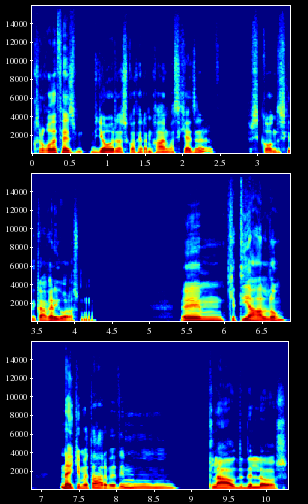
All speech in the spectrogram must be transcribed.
ξέρω εγώ, δεν θες δύο ώρες να σηκώθει ένα μηχάνημα στη Hedgener. Σηκώνεται σχετικά γρήγορα, ας πούμε. Ε, και τι άλλο. Ναι, και μετά, ρε παιδί μου, cloud εντελώς.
